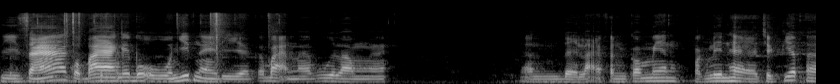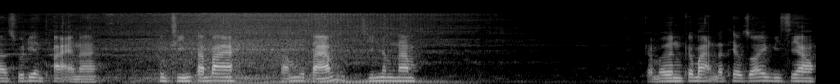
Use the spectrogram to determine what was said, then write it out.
Thì giá của ba cái bộ nhíp này thì các bạn à, vui lòng à, à, để lại phần comment hoặc liên hệ trực tiếp số điện thoại là 0983 818 955 Cảm ơn các bạn đã theo dõi video.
